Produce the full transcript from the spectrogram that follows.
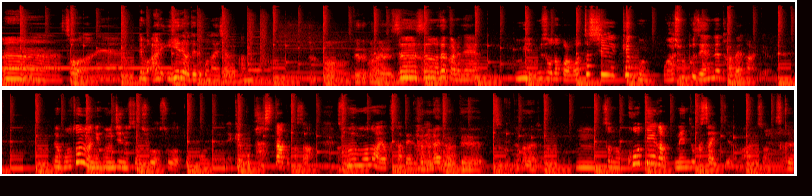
うんそうだね。でもあれ家では出てこないじゃんあのご飯うん出てこないですそうそうだからねみそうだから私結構和食全然食べないんだよね。でもほとんど日本人の人はそうそうだと思うんだよね。結構パスタとかさそういうものはよく食べる食べないだって作りたくないじゃん。うん、その工程がめんどくさいっていうのもあるその作る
